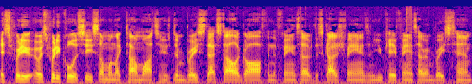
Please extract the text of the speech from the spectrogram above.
It's pretty. It was pretty cool to see someone like Tom Watson who's embraced that style of golf, and the fans have the Scottish fans and UK fans have embraced him.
